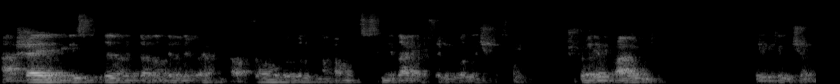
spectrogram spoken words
а ще якийсь один альтернативний варіант. А в цьому випадку, напевно, в сесійній залі сьогодні визначитися, що є правильно яким чином.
